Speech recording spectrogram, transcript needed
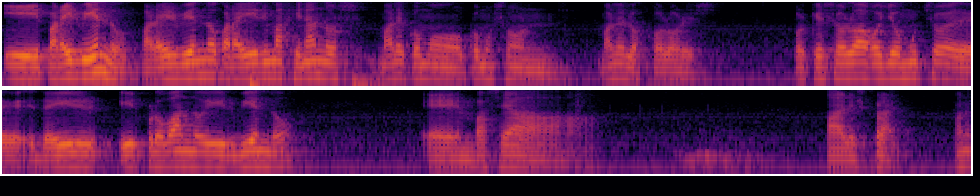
Y para ir viendo, para ir viendo, para ir imaginándoos, ¿vale? Cómo, cómo son, ¿vale? Los colores. Porque eso lo hago yo mucho de, de ir, ir probando, ir viendo eh, en base a al spray, ¿vale?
